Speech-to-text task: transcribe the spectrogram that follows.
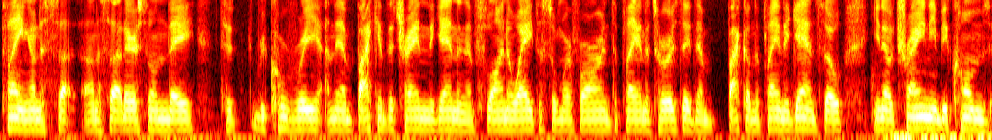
playing on a on a Saturday or Sunday to recovery and then back into training again and then flying away to somewhere foreign to play on a Thursday then back on the plane again. So you know training becomes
